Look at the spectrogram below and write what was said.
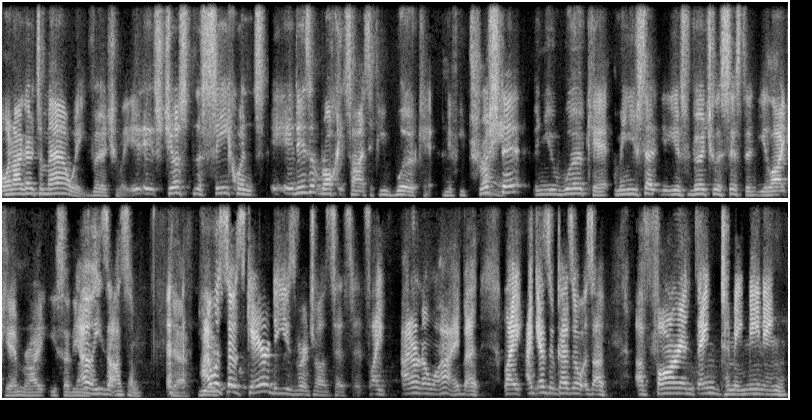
when i go to maui virtually it, it's just the sequence it, it isn't rocket science if you work it and if you trust Right. it and you work it i mean you said your virtual assistant you like him right you said he Oh, he's awesome. Yeah I was so scared to use virtual assistants. Like, I don't know why, but like, I guess because it was a, a foreign thing to me, meaning,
